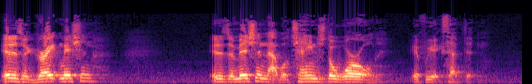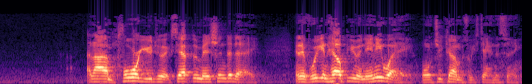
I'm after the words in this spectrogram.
It is a great mission. It is a mission that will change the world if we accept it. And I implore you to accept the mission today. And if we can help you in any way, won't you come as we stand to sing?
